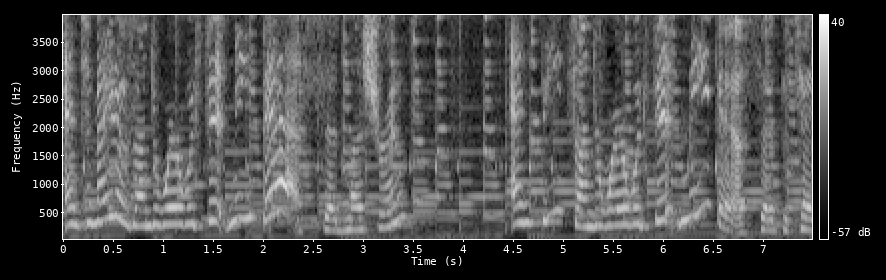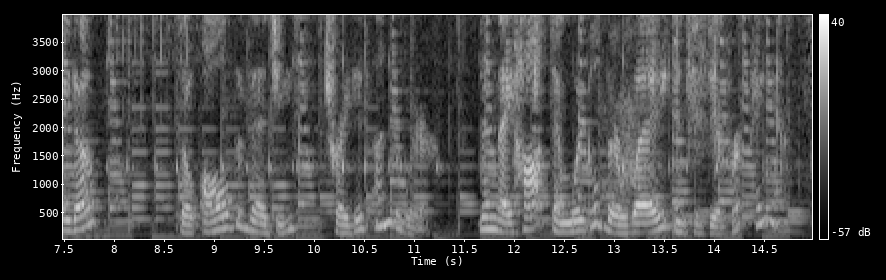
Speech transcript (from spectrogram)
And Tomato's underwear would fit me best, said Mushroom. And Beet's underwear would fit me best, said Potato. So all the veggies traded underwear. Then they hopped and wiggled their way into different pants.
